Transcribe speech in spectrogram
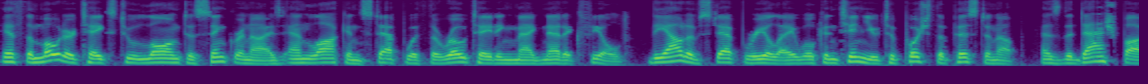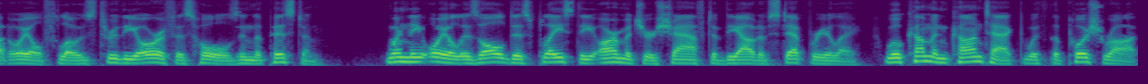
If the motor takes too long to synchronize and lock in step with the rotating magnetic field, the out-of-step relay will continue to push the piston up as the dashpot oil flows through the orifice holes in the piston. When the oil is all displaced the armature shaft of the out-of-step relay will come in contact with the push rod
